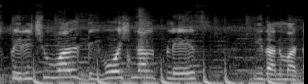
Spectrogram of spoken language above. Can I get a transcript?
spiritual devotional place ఇదనమాట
